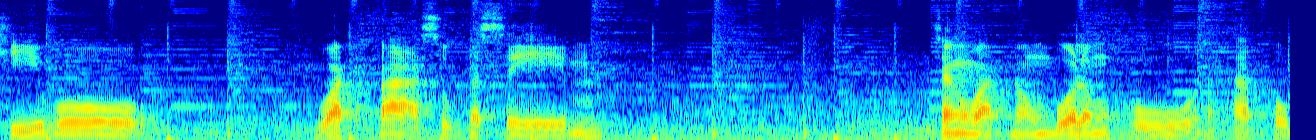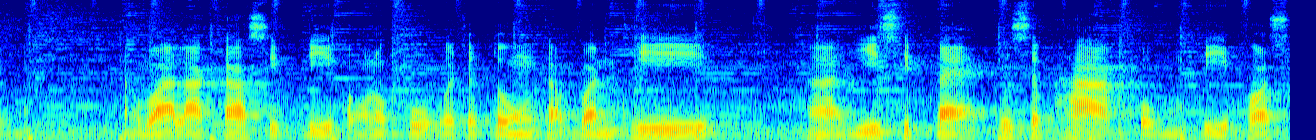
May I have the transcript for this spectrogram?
ชีโว วัดป่าสุกเกษม จังหวัดหนองบัวลำพูนะครับผมวาระ 90 ปีของหลวงปู่ก็จะตรงกับวันที่ 28 พฤษภาคม ปี พศ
